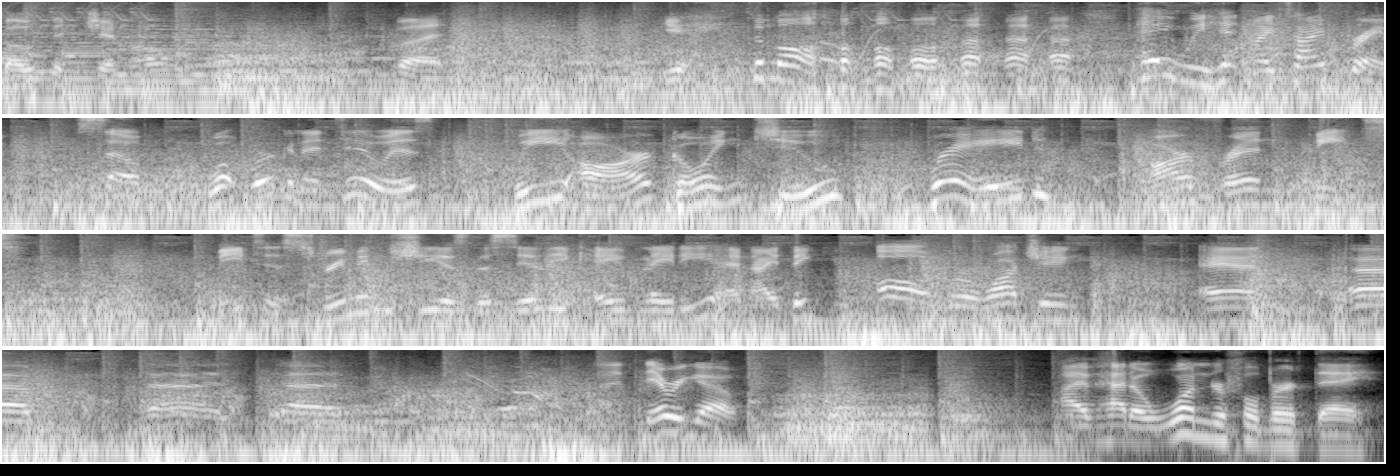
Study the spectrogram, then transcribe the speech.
both in general. But you hate them all. hey, we hit my time frame. So, what we're gonna do is we are going to raid our friend Meat. Meat is streaming. She is the silly cave lady, and I thank you all for watching. And um, uh, uh, there we go. I've had a wonderful birthday.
